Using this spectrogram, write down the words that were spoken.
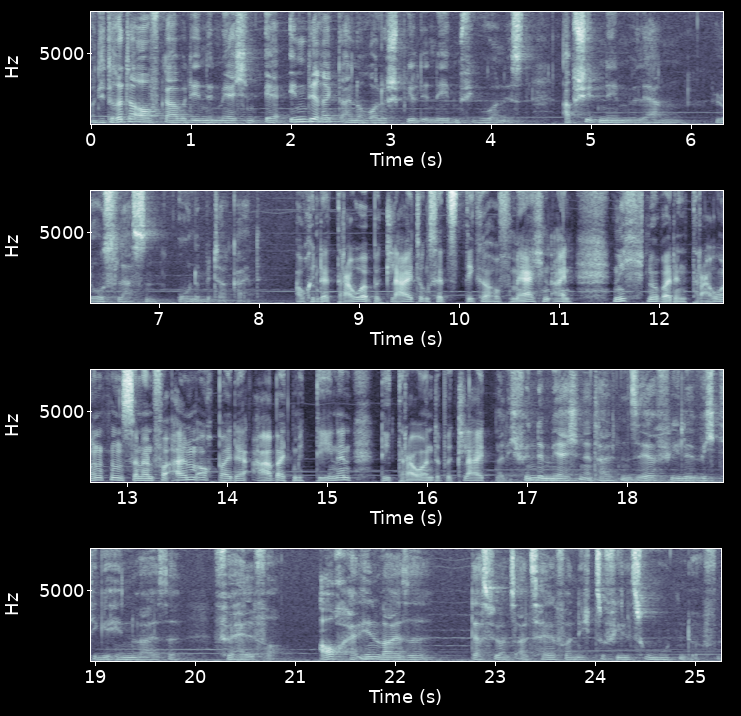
Und die dritte Aufgabe, die in den Märchen eher indirekt eine Rolle spielt in Nebenfiguren, ist Abschied nehmen lernen, loslassen ohne Bitterkeit. Auch in der Trauerbegleitung setzt Dickerhoff Märchen ein, nicht nur bei den Trauernden, sondern vor allem auch bei der Arbeit mit denen, die Trauernde begleiten. Ich finde, Märchen enthalten sehr viele wichtige Hinweise für Helfer. Auch Hinweise, dass wir uns als Helfer nicht zu viel zumuten dürfen,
